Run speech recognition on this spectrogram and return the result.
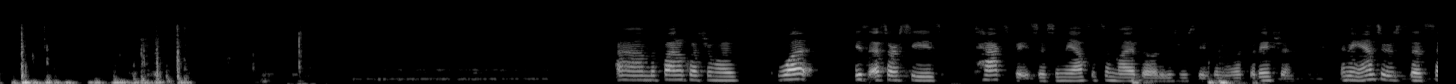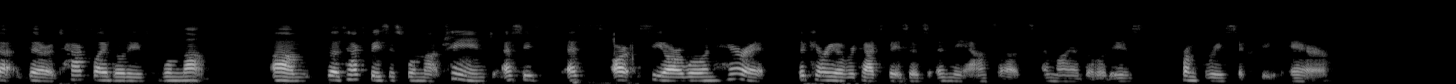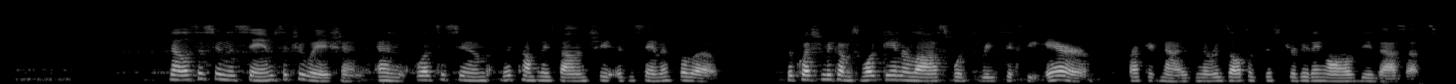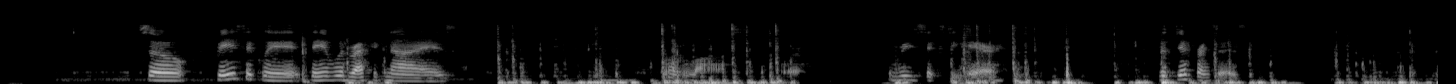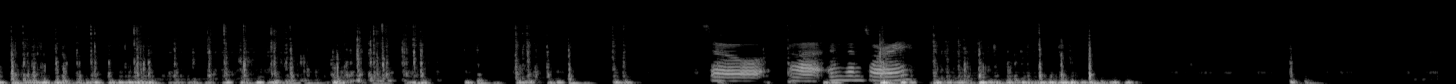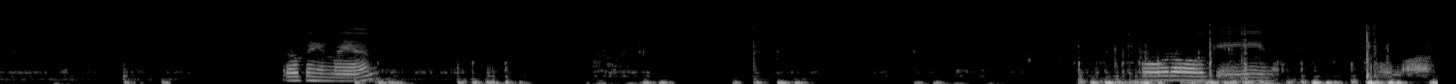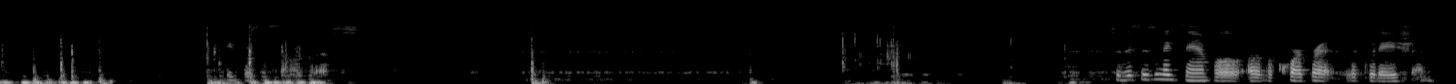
And um, the final question was, what is SRC's tax basis in the assets and liabilities received in the liquidation? And the answer is that their tax liabilities will not, um, the tax basis will not change. SCR will inherit the carryover tax basis in the assets and liabilities from 360 Air. Now let's assume the same situation and let's assume the company's balance sheet is the same as below. The question becomes what gain or loss would 360 Air recognize in the result of distributing all of these assets? So basically, they would recognize or loss or 360 air. The differences. So uh, inventory building and land. Total gain or loss equals the sum of this. So this is an example of a corporate liquidation.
